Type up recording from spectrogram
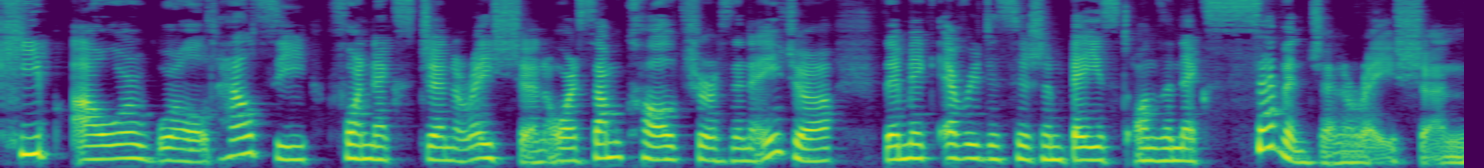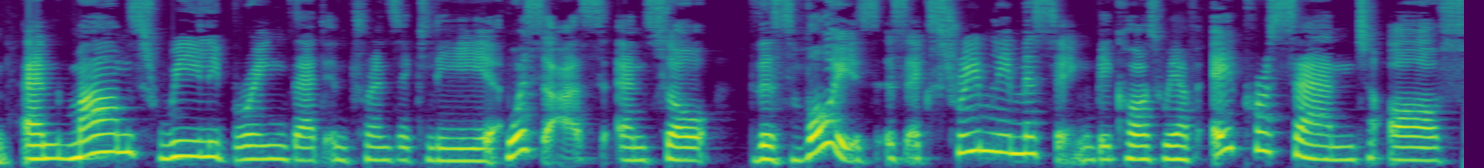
keep our world healthy for next generation or some cultures in asia they make every decision based on the next seven generation and moms really bring that intrinsically with us and so this voice is extremely missing because we have 8% of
